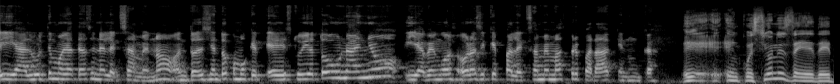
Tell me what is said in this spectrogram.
y al último ya te hacen el examen, ¿no? Entonces siento como que eh, estudié todo un año y ya vengo ahora sí que para el examen más preparada que nunca. Eh, en cuestiones de, de-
